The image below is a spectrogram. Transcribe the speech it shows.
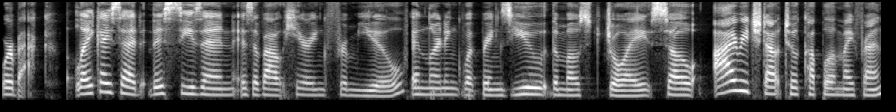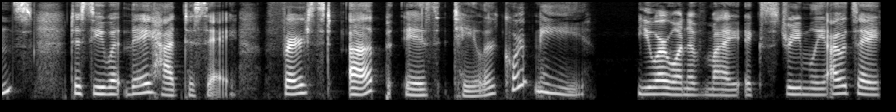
we're back. Like I said, this season is about hearing from you and learning what brings you the most joy. So I reached out to a couple of my friends to see what they had to say. First up is Taylor Courtney. You are one of my extremely, I would say,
